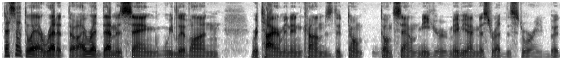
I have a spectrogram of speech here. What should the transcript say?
that's not the way I read it though. I read them as saying we live on retirement incomes that don't don't sound meager. Maybe I misread the story, but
